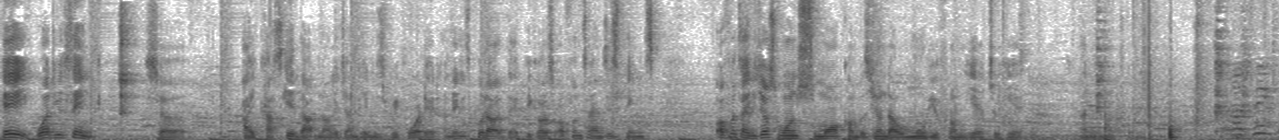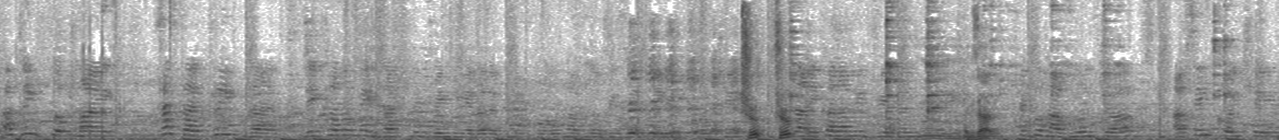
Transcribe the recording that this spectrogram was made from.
"Hey, what do you think?" So I cascade that knowledge, and then it's recorded, and then it's put out there. Because oftentimes these things, oftentimes you just one small conversation that will move you from here to here, and not. I think I think my first I think that the economy is actually bringing a lot of people who have no business being in coaching. True, true. It's an economy driven thing. Exactly. People have no jobs. I've seen coaches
